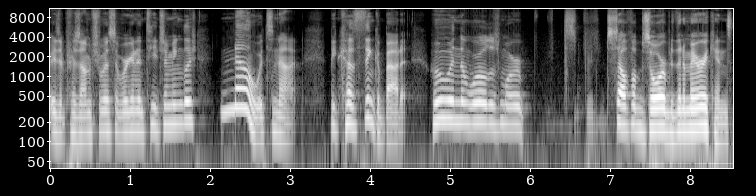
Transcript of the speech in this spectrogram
is it presumptuous that we're gonna teach them English? No, it's not. Because think about it. Who in the world is more self-absorbed than Americans?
